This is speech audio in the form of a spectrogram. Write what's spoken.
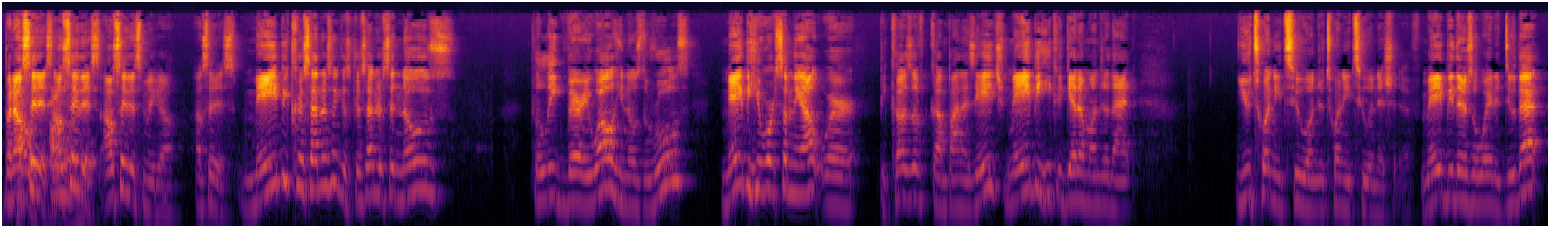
but I'll say this. I'll say this. I'll say this, Miguel. I'll say this. Maybe Chris Henderson, because Chris Henderson knows the league very well. He knows the rules. Maybe he works something out where, because of Campana's age, maybe he could get him under that U22 under 22 initiative. Maybe there's a way to do that.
